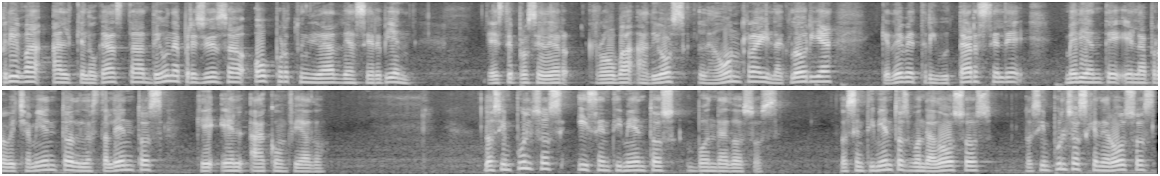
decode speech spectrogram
priva al que lo gasta de una preciosa oportunidad de hacer bien. Este proceder roba a Dios la honra y la gloria que debe tributársele mediante el aprovechamiento de los talentos que Él ha confiado. Los impulsos y sentimientos bondadosos. Los sentimientos bondadosos, los impulsos generosos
